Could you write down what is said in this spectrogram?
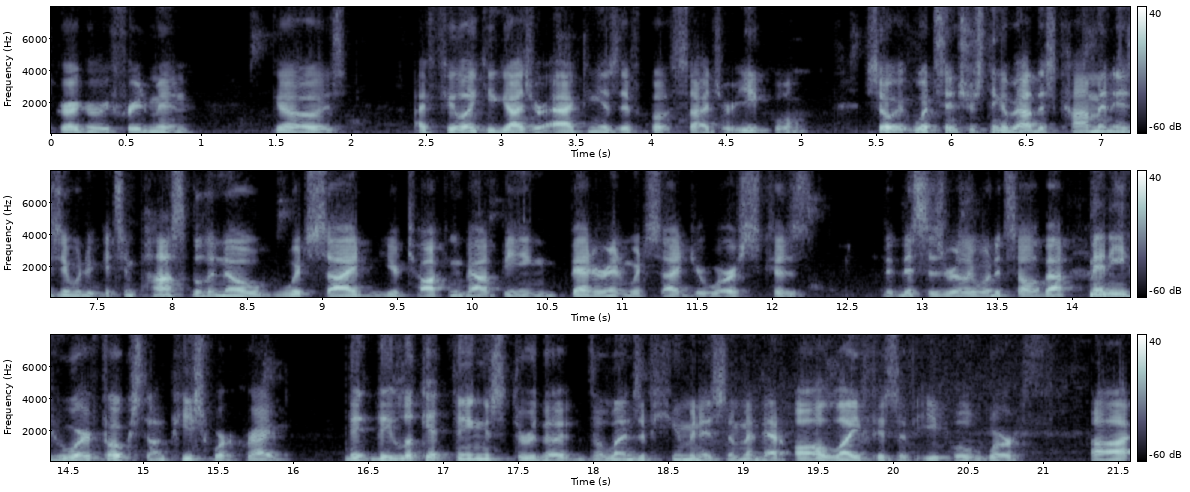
Gregory Friedman goes, I feel like you guys are acting as if both sides are equal. So what's interesting about this comment is it would it's impossible to know which side you're talking about being better and which side you're worse because th- this is really what it's all about. Many who are focused on peace work, right? They, they look at things through the the lens of humanism and that all life is of equal worth. Uh,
